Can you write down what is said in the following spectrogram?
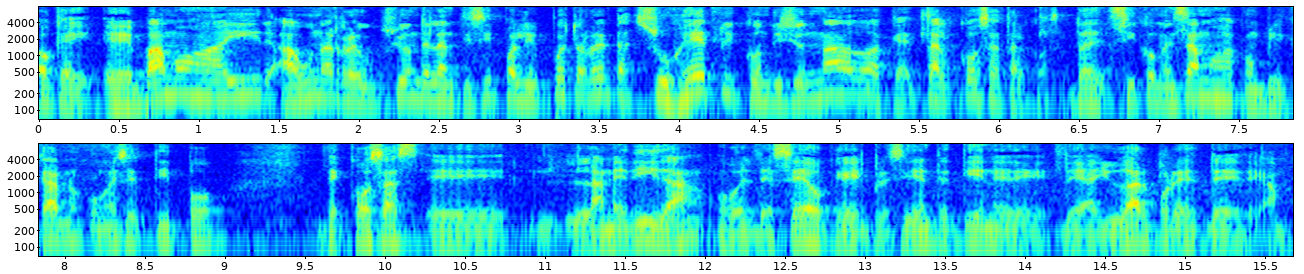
ok, eh, vamos a ir a una reducción del anticipo al impuesto a la renta sujeto y condicionado a que tal cosa, tal cosa. Entonces, si comenzamos a complicarnos con ese tipo de cosas, eh, la medida o el deseo que el presidente tiene de, de ayudar por, de, digamos,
